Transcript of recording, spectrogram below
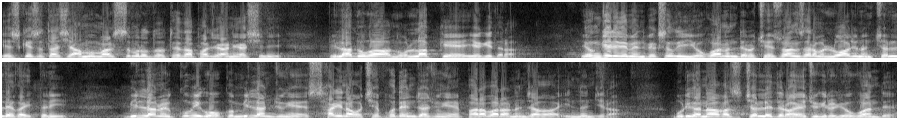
예수께서 다시 아무 말씀으로도 대답하지 아니하시니 빌라도가 놀랍게 여기더라. 영절이 되면 백성들이 요구하는 대로 죄수한 사람을 놓아주는 전례가 있더니 밀란을 꾸미고 그 밀란 중에 살인하고 체포된 자 중에 바라바라는 자가 있는지라 무리가 나아가서 전례대로 하여 주기를 요구한데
